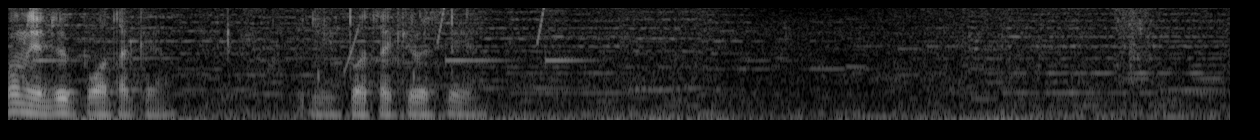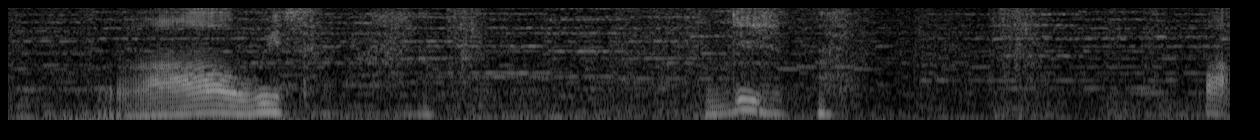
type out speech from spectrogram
On est deux pour attaquer. Hein. Il faut attaquer aussi. Hein. Ah,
